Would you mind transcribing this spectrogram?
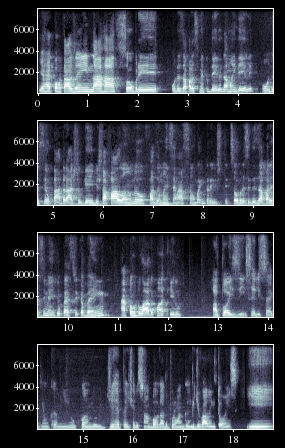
e a reportagem narra sobre o desaparecimento dele e da mãe dele, onde seu padrasto Gabe está falando, fazendo uma encenação bem triste sobre esse desaparecimento e o Pérez fica bem atordoado com aquilo. Após isso, eles seguem um caminho quando de repente eles são abordados por uma gangue de valentões e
